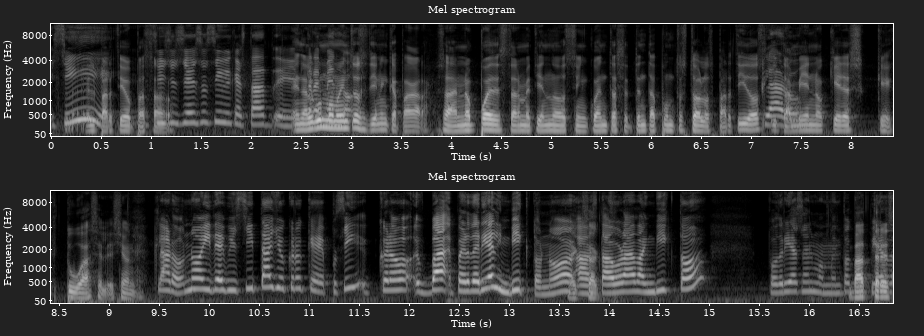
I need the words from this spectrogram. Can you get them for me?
Sí. el partido pasado. Sí, sí, sí, eso sí que está. eh, En algún tremendo. momento se tienen que apagar. O sea, no puedes estar metiendo 50, 70 puntos todos los partidos. Y Claro. también no quieres que Tua se lesione. Claro, no, y de visita yo creo que, pues sí, creo, va, perdería el invicto, ¿no? Exacto. Hasta ahora va invicto. Podría ser el momento Va que pierdan 3-0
